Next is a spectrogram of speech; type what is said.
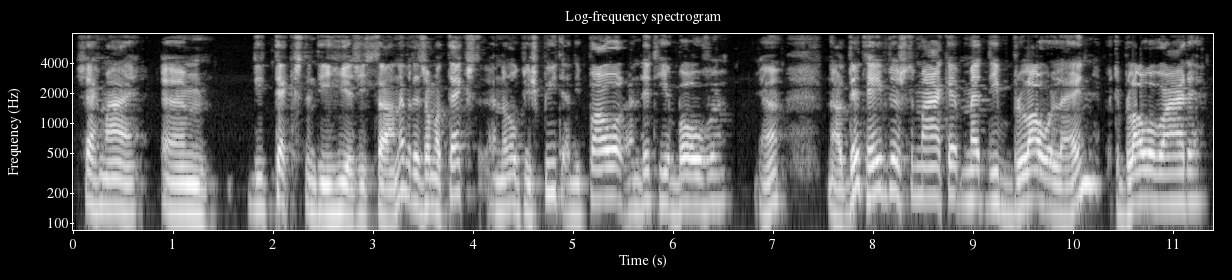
zeg maar, um, die teksten die hier ziet staan. Hè? Dat is allemaal tekst en dan ook die speed en die power en dit hierboven. Ja? Nou, dit heeft dus te maken met die blauwe lijn, de blauwe waarde.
